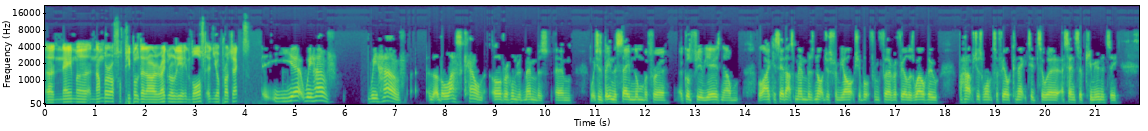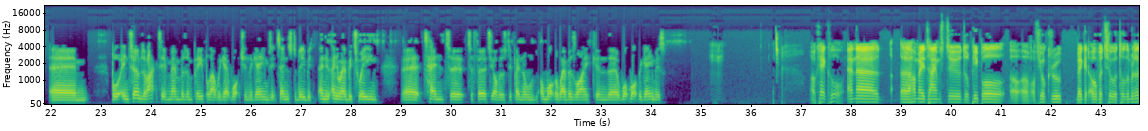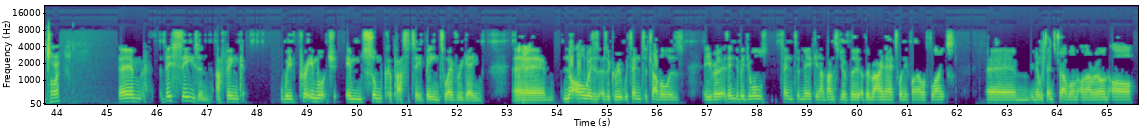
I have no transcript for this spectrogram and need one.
uh, name a, a number of, of people that are regularly involved in your project? Yeah, we have we have the, the last count over 100 members, um, which has been the same number for a, a good few years now. But like I say, that's members not just from Yorkshire but from further afield as well, who perhaps just want to feel connected to a, a sense of community. Um, but in terms of active members and people that we get watching the games, it tends to be, be any, anywhere between uh, 10 to, to 30 of us, depending on, on what the weather's like and uh, what, what the game is. Okay, cool. And uh, uh, how many times do do people of, of your group make it over to to the Millerntor? Um, this season, I think we've pretty much, in some capacity, been to every game. Okay. Um, not always as, as a group. We tend to travel as either as individuals, tend to make an advantage of the of the Ryanair twenty four hour flights. Um, you know, we tend to travel on, on our own, or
